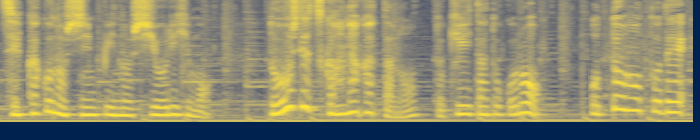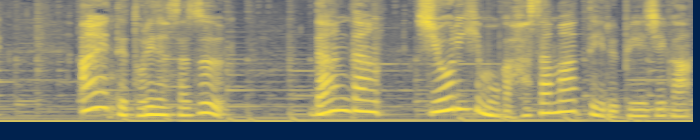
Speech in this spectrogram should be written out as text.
せっかくの新品のしおり紐どうして使わなかったの？と聞いたところ夫は夫であえて取り出さずだんだんしおり紐が挟まっているページが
